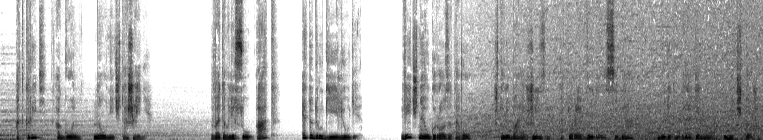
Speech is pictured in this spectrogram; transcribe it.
– открыть огонь на уничтожение. В этом лесу ад – это другие люди. Вечная угроза того, что любая жизнь, которая выдала себя, будет мгновенно уничтожена.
